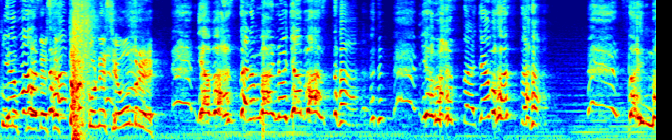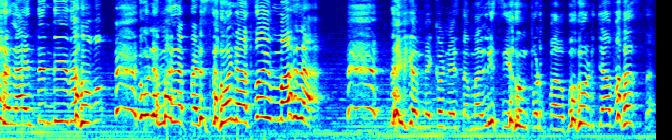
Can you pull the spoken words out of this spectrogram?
¿Cómo puedes estar con ese hombre? ¡Ya basta, hermano! ¡Ya basta! ¡Ya basta! ¡Ya basta! Soy mala, ¿entendido? Una mala persona, soy mala. Déjame con esta maldición, por favor, ya basta.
